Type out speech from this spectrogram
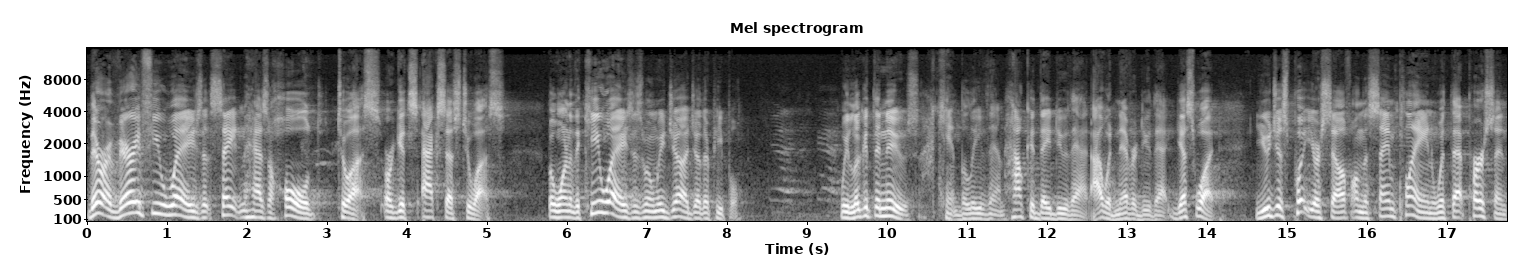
There are very few ways that Satan has a hold to us or gets access to us. But one of the key ways is when we judge other people. We look at the news. I can't believe them. How could they do that? I would never do that. Guess what? You just put yourself on the same plane with that person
